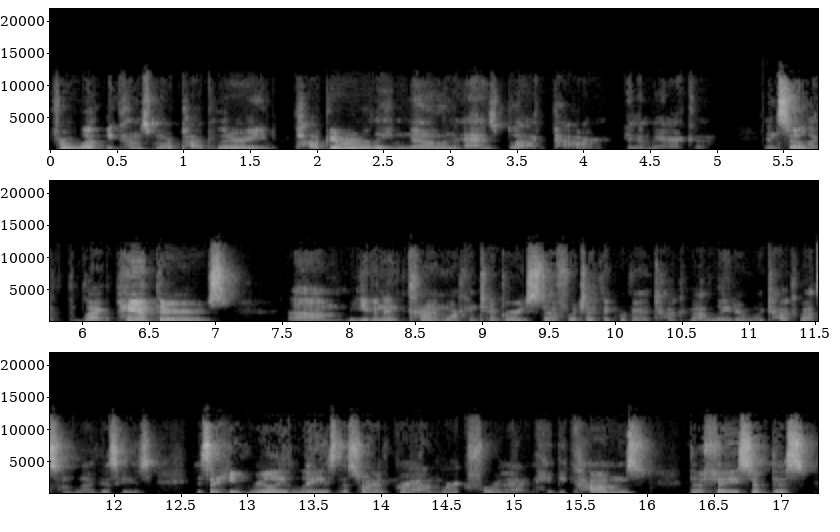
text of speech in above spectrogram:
for what becomes more popularly popularly known as Black Power in America. And so, like the Black Panthers, um, even in kind of more contemporary stuff, which I think we're going to talk about later when we talk about some legacies, is that he really lays the sort of groundwork for that. And he becomes the face of this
